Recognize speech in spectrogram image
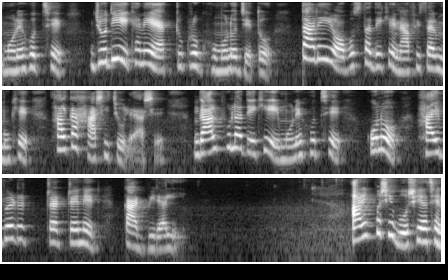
মনে হচ্ছে যদি এখানে এক টুকরো ঘুমোনো যেত, তার এই অবস্থা দেখে নাফিসার মুখে হালকা হাসি চলে আসে। গাল ফুলা দেখে মনে হচ্ছে কোনো হাইব্রিড ট্রেনের কাঠবিড়ালি। আরেক পাশে বসে আছেন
